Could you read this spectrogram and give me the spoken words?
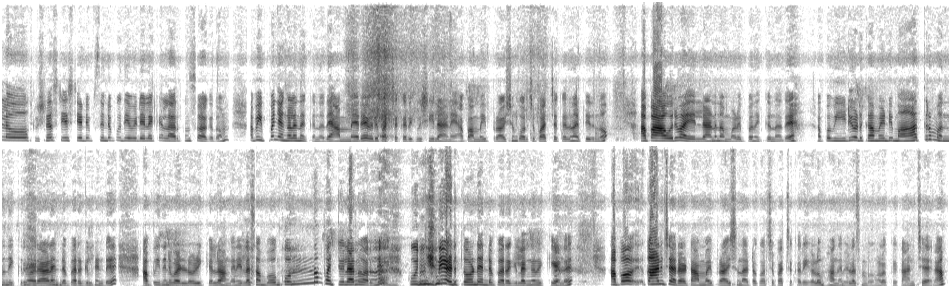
Hello Krishna tasty ടിപ്സിന്റെ പുതിയ വീഡിയോയിലേക്ക് എല്ലാവർക്കും സ്വാഗതം. അപ്പോൾ ഇപ്പം ഞങ്ങൾ നിൽക്കുന്നത് അമ്മയുടെ ഒരു പച്ചക്കറി കൃഷിയിലാണ്. അപ്പോൾ അമ്മ ഇപ്രാവശ്യം കുറച്ച് പച്ചക്കറി നട്ടിരുന്നു. അപ്പോൾ ആ ഒരു വയലിലാണ് നമ്മളിപ്പോൾ നിൽക്കുന്നത് അപ്പോൾ വീഡിയോ എടുക്കാൻ വേണ്ടി മാത്രം വന്ന് നിൽക്കുന്ന ഒരാൾ എന്റെ പിറകിലുണ്ട്. അപ്പോൾ ഇതിന് വെള്ളമൊഴിക്കലോ അങ്ങനെയുള്ള സംഭവങ്ങൾക്കൊന്നും പറ്റൂല എന്ന് പറഞ്ഞ് കുഞ്ഞിനെ എടുത്തുകൊണ്ട് എന്റെ പിറകിലങ്ങ് നിൽക്കുകയാണ്. അപ്പോൾ കാണിച്ചു തരാം കേട്ടോ. അമ്മ ഇപ്രാവശ്യം നട്ട കുറച്ച് പച്ചക്കറികളും അങ്ങനെയുള്ള സംഭവങ്ങളൊക്കെ കാണിച്ചു തരാം.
